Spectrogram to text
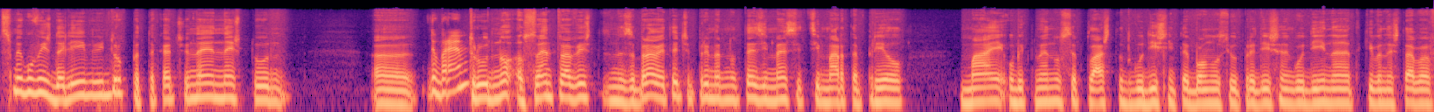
сме го виждали и друг път, така че не е нещо а, Добре. трудно. Освен това, вижте, не забравяйте, че примерно тези месеци, март, април, май обикновено се плащат годишните бонуси от предишна година, такива неща в...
